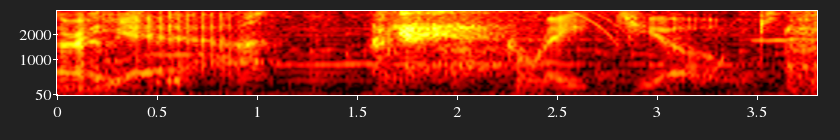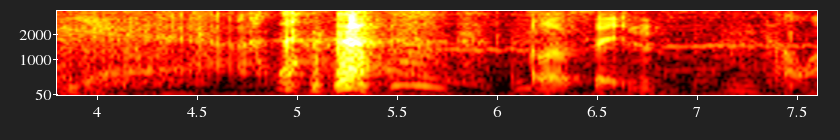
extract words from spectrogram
right. Let's yeah. see. Great joke. Yeah. Hello, Satan. Hello.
